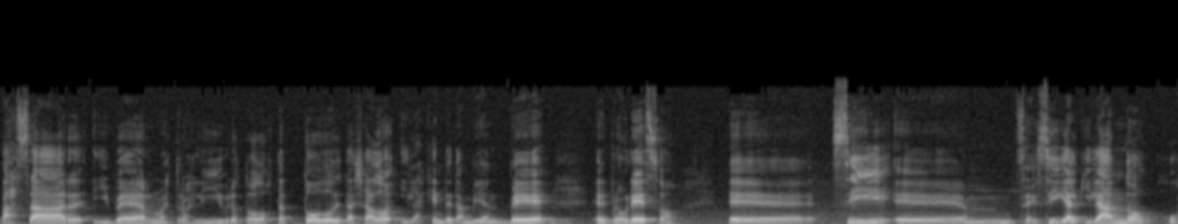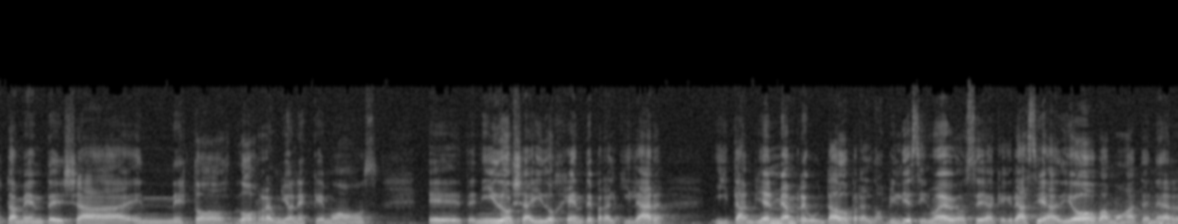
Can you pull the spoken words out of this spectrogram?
pasar y ver nuestros libros, todo está todo detallado y la gente también ve el progreso. Eh, sí, eh, se sigue alquilando, justamente ya en estas dos reuniones que hemos eh, tenido, ya ha ido gente para alquilar y también me han preguntado para el 2019, o sea que gracias a Dios vamos a tener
